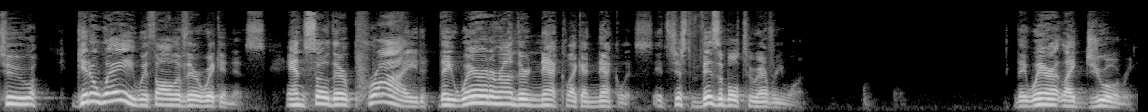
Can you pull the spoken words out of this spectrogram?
to get away with all of their wickedness. And so their pride, they wear it around their neck like a necklace. It's just visible to everyone. They wear it like jewelry.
